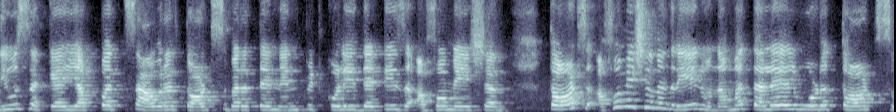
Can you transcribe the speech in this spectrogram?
ದಿವಸಕ್ಕೆ ಎಪ್ಪತ್ ಸಾವಿರ ಥಾಟ್ಸ್ ಬರುತ್ತೆ. ನೆನ್ಪಿಟ್ಕೊಳ್ಳಿ. That is affirmation thoughts affirmation ಅಂದ್ರೆ ಏನು? ನಮ್ಮ ತಲೆಯಲ್ಲಿ ಓಡೋ ಥಾಟ್ಸ್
